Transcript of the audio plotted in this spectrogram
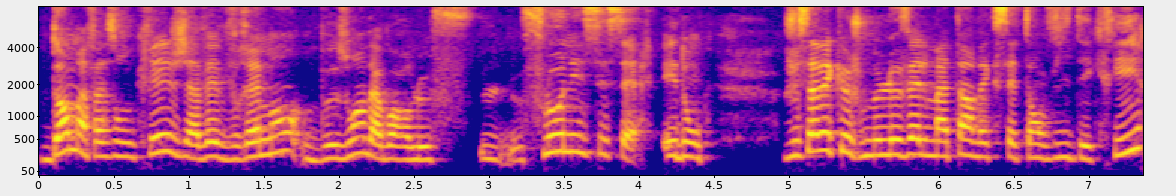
dans ma façon de créer, j'avais vraiment besoin d'avoir le, le flow nécessaire. Et donc, je savais que je me levais le matin avec cette envie d'écrire,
